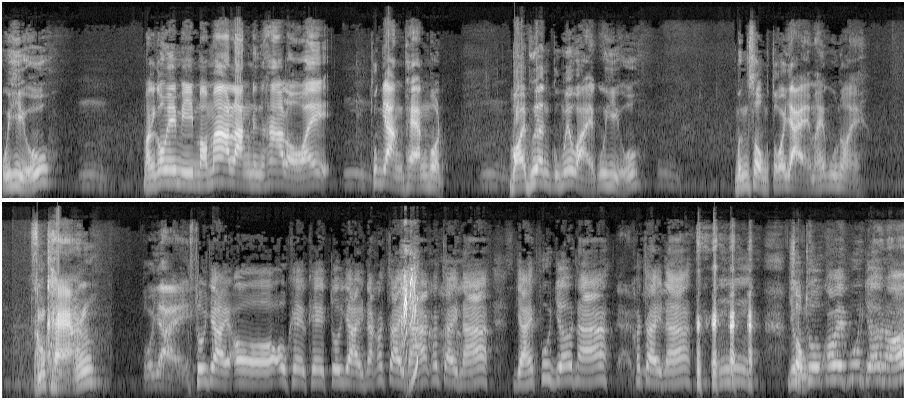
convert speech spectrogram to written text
กูหิวมันก็ไม่มีมาม่าลังหนึ่งห้าร้อยทุกอย่างแพงหมดบอยเพื่อนกูไม่ไหวกูหิว มึงส่งตัวใหญ่มาให้กูหน่อย น้ำแข็ง ตัวใหญ่ ตัวใหญ่ อ๋อ โอเค โอเค ตัวใหญ่นะ เข้าใจนะ เข้าใจนะ อย่าให้พูดเยอะนะ อย่าให้พูดเข้าใจนะเยอะยูส่ง ทูบเขาไม่พูดเยอะเนาะ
